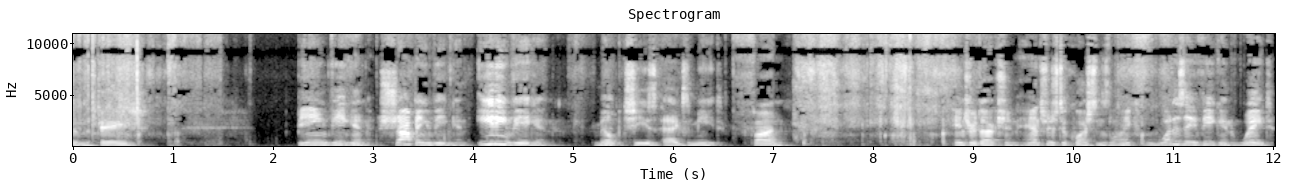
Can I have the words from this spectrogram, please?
in the page. Being vegan, shopping vegan, eating vegan, milk, cheese, eggs, meat. Fun. Introduction. Answers to questions like, what is a vegan? Wait,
